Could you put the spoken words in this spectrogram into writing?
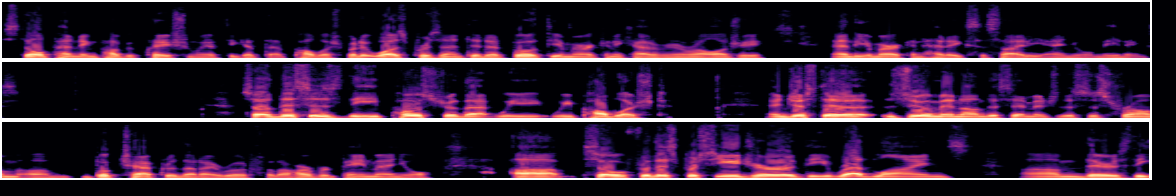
still pending publication. We have to get that published, but it was presented at both the American Academy of Neurology and the American Headache Society annual meetings. So this is the poster that we we published. And just to zoom in on this image, this is from a book chapter that I wrote for the Harvard Pain Manual. Uh, so for this procedure, the red lines um, there's the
